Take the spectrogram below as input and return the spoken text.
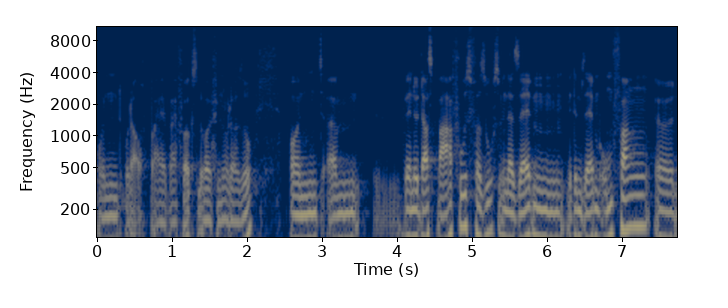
und oder auch bei, bei Volksläufen oder so. Und ähm, wenn du das barfuß versuchst mit derselben, mit demselben Umfang, äh,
